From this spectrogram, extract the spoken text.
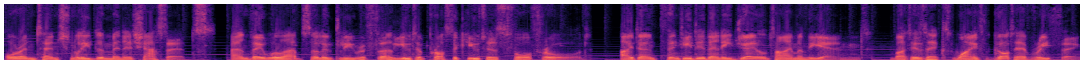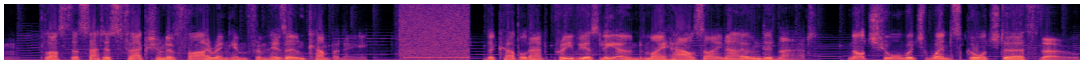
or intentionally diminish assets, and they will absolutely refer you to prosecutors for fraud. I don't think he did any jail time in the end, but his ex-wife got everything, plus the satisfaction of firing him from his own company. The couple that previously owned my house I now owned it that. Not sure which went scorched earth though.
